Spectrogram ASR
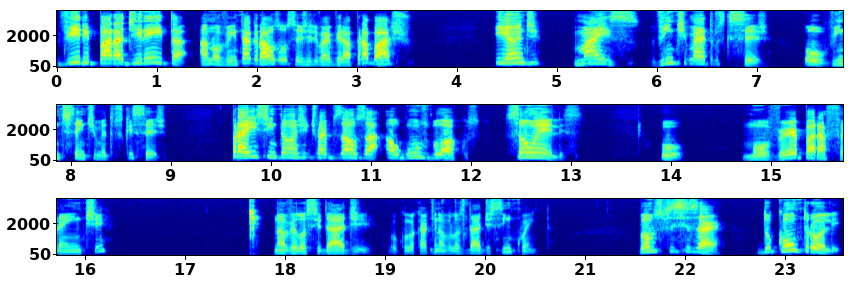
vire para a direita a 90 graus, ou seja, ele vai virar para baixo, e ande mais 20 metros que seja, ou 20 centímetros que seja. Para isso, então, a gente vai precisar usar alguns blocos. São eles o mover para frente, na velocidade, vou colocar aqui na velocidade 50. Vamos precisar do controle,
